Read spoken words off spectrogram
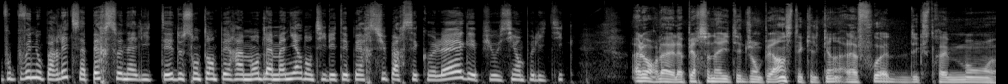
vous pouvez nous parler de sa personnalité, de son tempérament, de la manière dont il était perçu par ses collègues et puis aussi en politique? Alors là, la personnalité de Jean Perrin, c'était quelqu'un à la fois d'extrêmement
